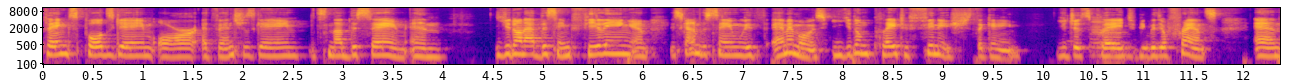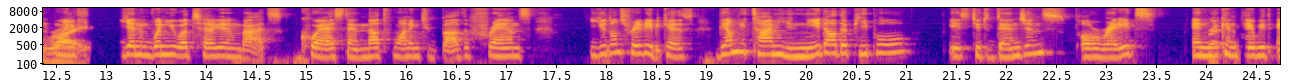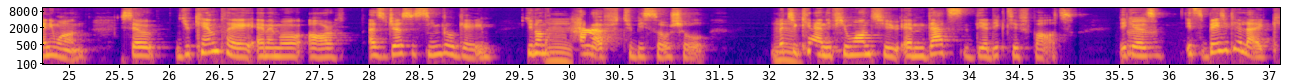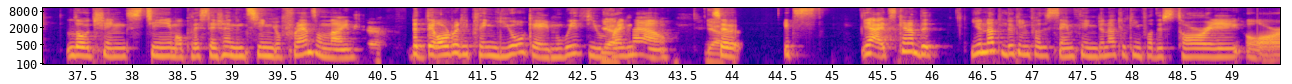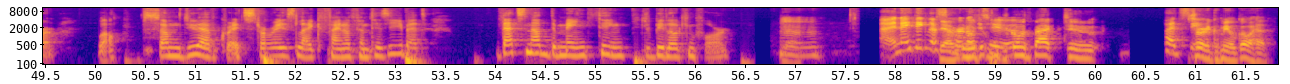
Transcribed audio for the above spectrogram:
playing sports game or adventures game it's not the same and you don't have the same feeling and it's kind of the same with mmos you don't play to finish the game you just play Mm. to be with your friends and when, Right. and when you were talking about quest and not wanting to bother friends you don't really because the only time you need other people is to do dungeons or raids and you can play with anyone so you can play MMOR as just a single game. You don't Mm. have to be social, but Mm. you can if you want to, and that's the addictive part because it's basically like launching Steam or PlayStation and seeing your friends online, Sure. but they're already playing your game with you Yeah. right now. Yeah. So it's yeah, it's kind of the you're not looking for the same thing. You're not looking for the story or well, some do have great stories like Final Fantasy, but that's not the main thing to be looking for. Yeah. Mm. And I think that's yeah, the hurdle which- too. which goes back to. Go ahead, Steve. Sorry, Camille, go ahead.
